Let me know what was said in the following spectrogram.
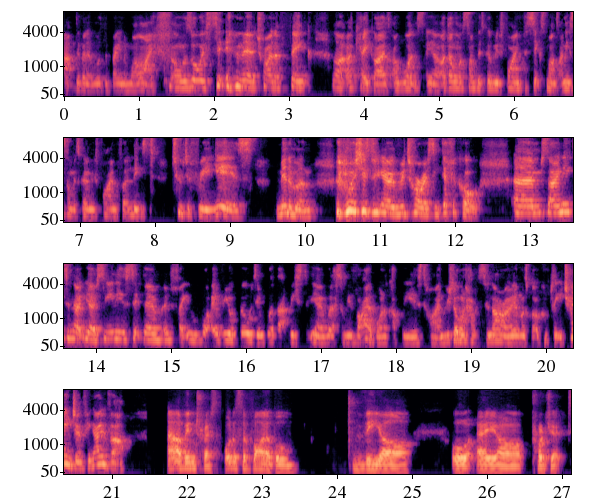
App development was the bane of my life. I was always sitting there trying to think, like, okay, guys, I want, you know, I don't want something that's going to be fine for six months. I need something that's going to be fine for at least two to three years minimum, which is you know notoriously difficult. Um, so I need to know, you know, so you need to sit there and think whatever you're building, will that be, you know, will that still be viable in a couple of years' time? Because You don't want to have a scenario and everyone's got to completely change everything over out of interest, what does a viable VR or AR project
